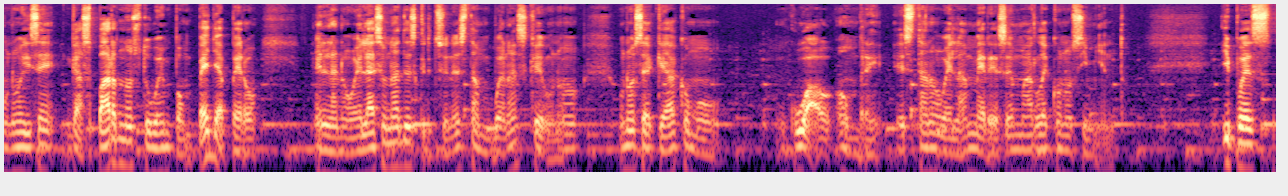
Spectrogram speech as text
uno dice, Gaspar no estuvo en Pompeya, pero en la novela hace unas descripciones tan buenas que uno, uno se queda como, wow, hombre, esta novela merece más reconocimiento. Y pues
